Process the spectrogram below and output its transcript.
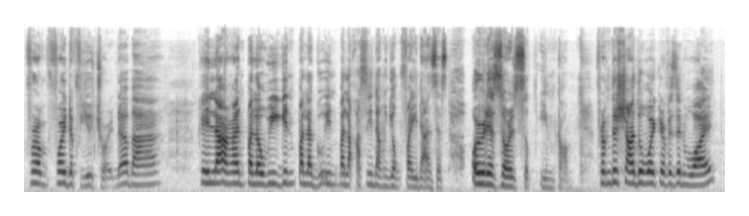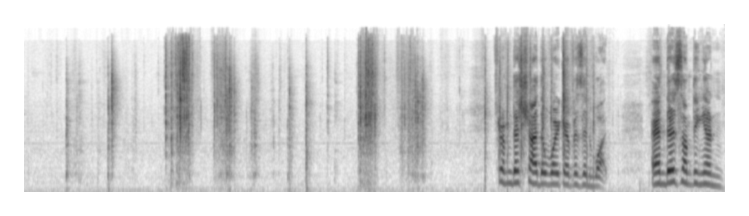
from for the future, 'di ba? Kailangan palawigin, palaguin, palakasin ang iyong finances or resource of income. From the shadow work represent what? From the shadow work represent what? And there's something in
